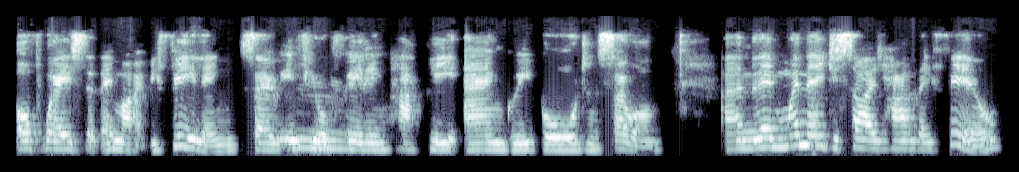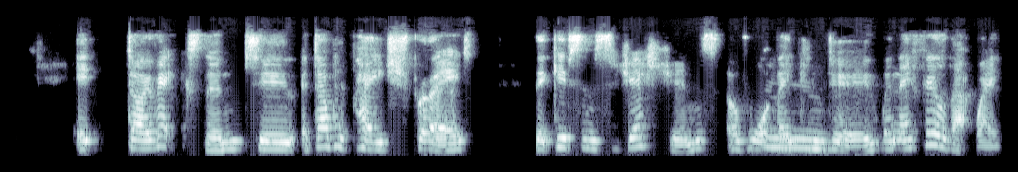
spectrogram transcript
of ways that they might be feeling so if mm. you're feeling happy angry bored and so on and then when they decide how they feel it directs them to a double page spread that gives them suggestions of what mm. they can mm. do when they feel that way.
